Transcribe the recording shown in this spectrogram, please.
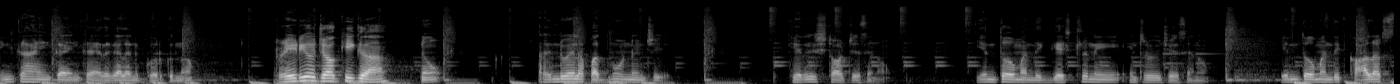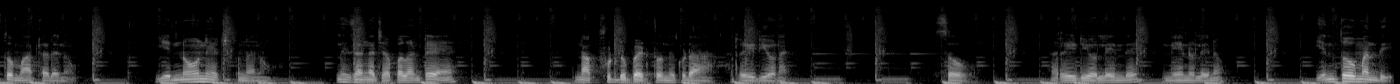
ఇంకా ఇంకా ఇంకా ఎదగాలని కోరుకుందాం. రేడియో జాకీగా నేను రెండు వేల పదమూడు నుంచి కెరీర్ స్టార్ట్ చేశాను. ఎంతోమంది గెస్ట్లని ఇంటర్వ్యూ చేశాను. ఎంతోమంది కాలర్స్తో మాట్లాడాను. ఎన్నో నేర్చుకున్నాను. నిజంగా చెప్పాలంటే నాకు ఫుడ్ పెడుతుంది కూడా రేడియోనే. సో రేడియో లేనిదే నేను లేను. ఎంతోమంది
